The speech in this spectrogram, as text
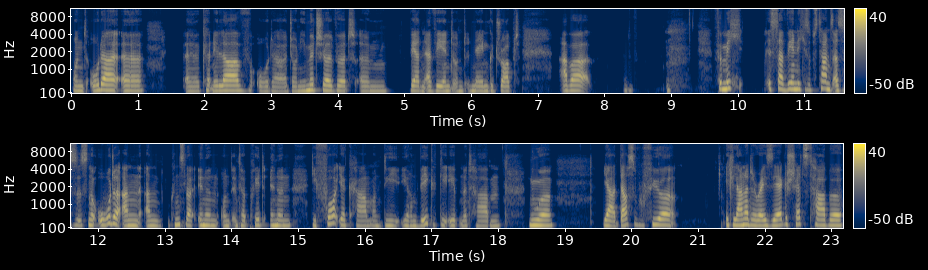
und oder äh, äh, Courtney Love oder Johnny Mitchell wird ähm, werden erwähnt und Name gedroppt. Aber für mich ist da wenig Substanz. Also es ist eine Ode an, an KünstlerInnen und InterpretInnen, die vor ihr kamen und die ihren Weg geebnet haben. Nur, ja, das, wofür ich Lana Del Rey sehr geschätzt habe,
